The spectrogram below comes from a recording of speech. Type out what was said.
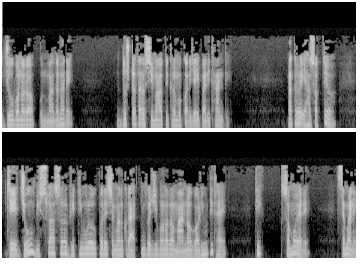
ଯୌବନର ଉନ୍ମାଦନାରେ ଦୁଷ୍ଟତାର ସୀମା ଅତିକ୍ରମ କରିଯାଇ ପାରିଥାନ୍ତି। ମାତ୍ର ଏହା ସତ୍ୟ ଯେ ଯେଉଁ ବିଶ୍ୱାସର ଭିତ୍ତିମୂଳ ଉପରେ ସେମାନଙ୍କର ଆତ୍ମିକ ଜୀବନର ମାନ ଗଢ଼ି ଉଠିଥାଏ ସମୟରେ ସେମାନେ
